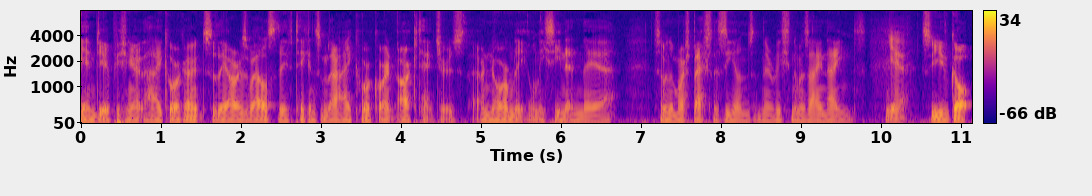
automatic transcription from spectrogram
AMD are pushing out the high core count, so they are as well. So they've taken some of their high core count architectures that are normally only seen in the uh, some of the more specialist Xeons, and they're releasing them as i9s. yeah, So you've got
